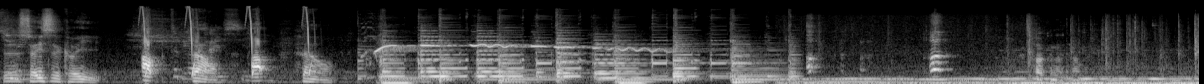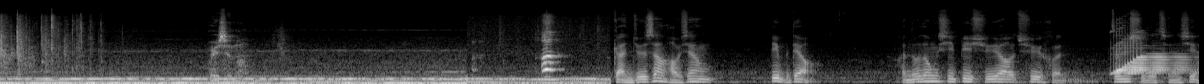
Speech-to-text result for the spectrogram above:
就是随时可以 up 这比较 down 开心 up down。他看到他们，为什么？感觉上好像避不掉，很多东西必须要去很真实的呈现。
